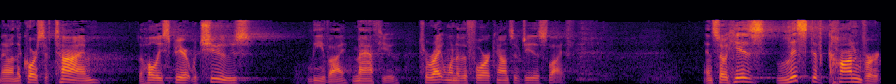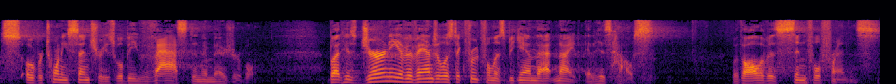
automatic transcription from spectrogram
Now, in the course of time, the Holy Spirit would choose Levi, Matthew, to write one of the four accounts of Jesus' life. And so his list of converts over 20 centuries will be vast and immeasurable. But his journey of evangelistic fruitfulness began that night at his house with all of his sinful friends.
